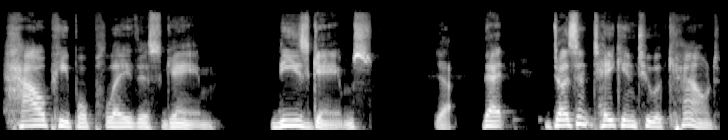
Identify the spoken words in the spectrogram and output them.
how people play this game these games Yeah. that doesn't take into account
